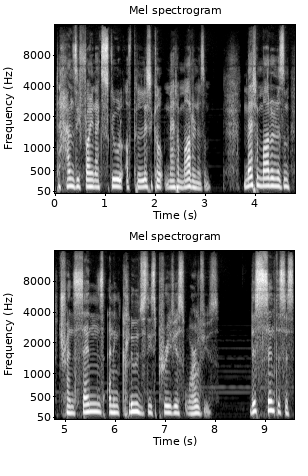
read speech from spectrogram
to Hanzi Freinacht's school of political metamodernism, metamodernism transcends and includes these previous worldviews. This synthesis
